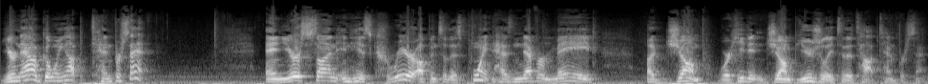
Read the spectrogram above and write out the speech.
you're now going up 10%. And your son in his career up until this point has never made a jump where he didn't jump usually to the top 10%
